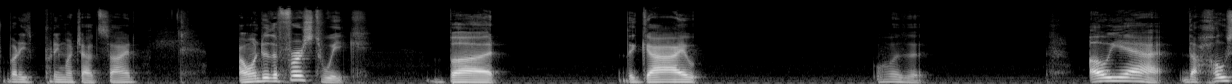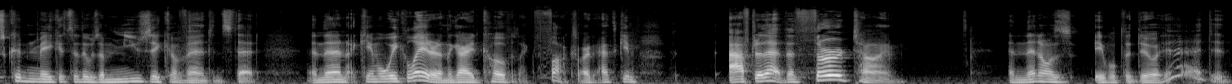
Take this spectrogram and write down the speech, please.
Everybody's pretty much outside. I want to do the first week, but the guy, what was it? Oh yeah, the host couldn't make it, so there was a music event instead. And then I came a week later, and the guy had COVID. I was like, fuck. So I had to come after that the third time, and then I was able to do it. Yeah, I did.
